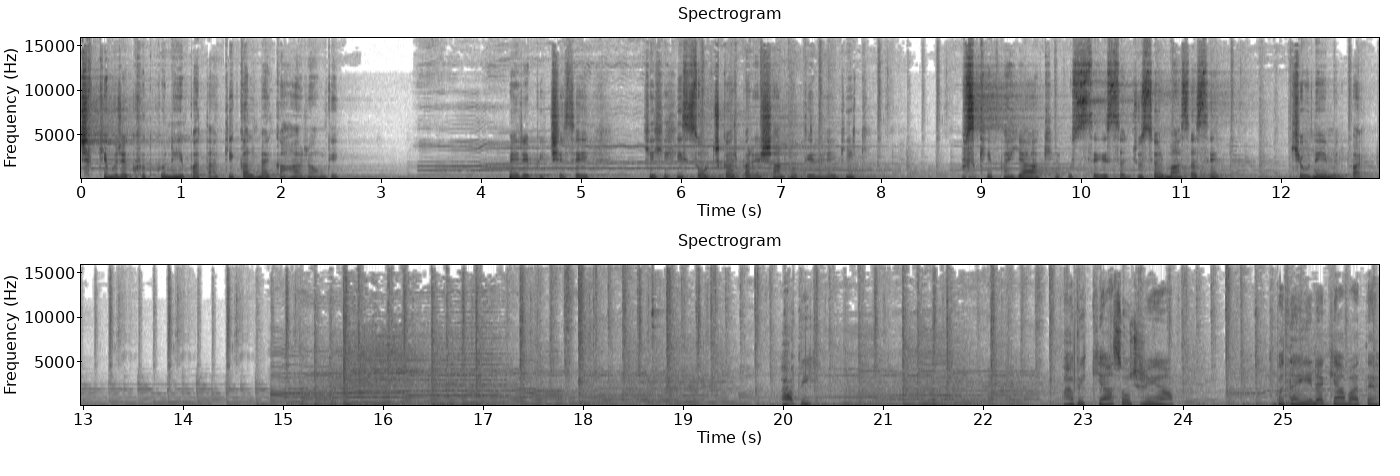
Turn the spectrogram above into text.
जबकि मुझे खुद को नहीं पता कि कल मैं कहाँ रहूँगी। मेरे पीछे से ये यही सोचकर परेशान होती रहेगी कि उसके भैया आखिर उससे सज्जू से और मासा से क्यों नहीं मिल पाए? भाभी? भाभी, क्या सोच रहे हैं आप? बताइए ना, क्या बात है?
